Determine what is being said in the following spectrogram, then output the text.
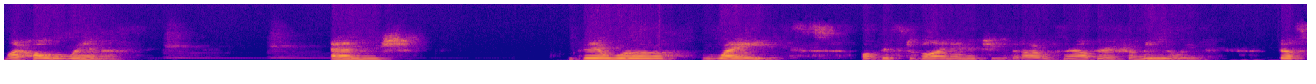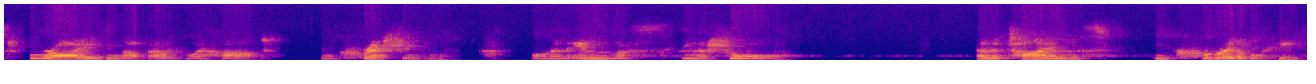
my whole awareness. And there were waves of this divine energy that I was now very familiar with, just rising up out of my heart and crashing on an endless inner shore. And at times incredible heat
